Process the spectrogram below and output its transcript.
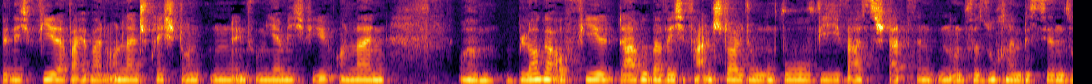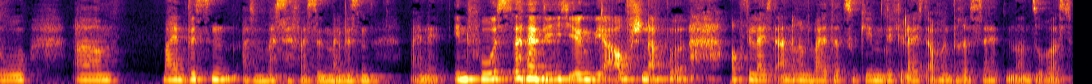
bin ich viel dabei bei Online-Sprechstunden, informiere mich viel online. ähm, blogge auch viel darüber, welche Veranstaltungen, wo, wie, was stattfinden und versuche ein bisschen so ähm, mein Wissen, also was, was ist mein Wissen, meine Infos, die ich irgendwie aufschnappe, auch vielleicht anderen weiterzugeben, die vielleicht auch Interesse hätten an sowas.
